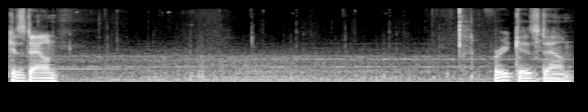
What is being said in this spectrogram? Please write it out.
Freak is down. Freak is down.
